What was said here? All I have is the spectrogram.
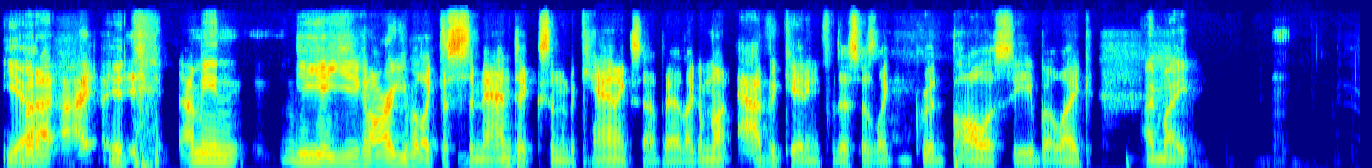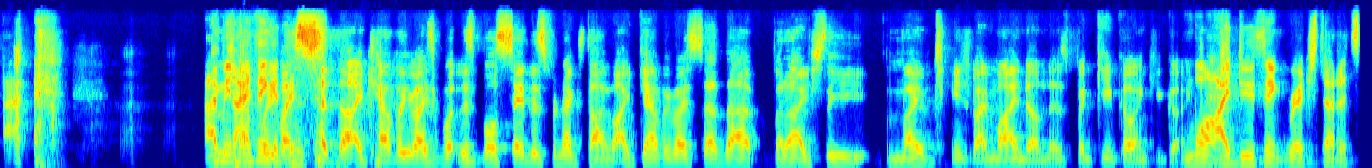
Yeah, but I, I, it, I mean, yeah, you can argue about like the semantics and the mechanics of it. Like I'm not advocating for this as like good policy, but like I might. I, I mean, I, I think I said that. I can't believe I what this. We'll say this for next time. I can't believe I said that, but I actually might have changed my mind on this. But keep going, keep going. Well, I do think, Rich, that it's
